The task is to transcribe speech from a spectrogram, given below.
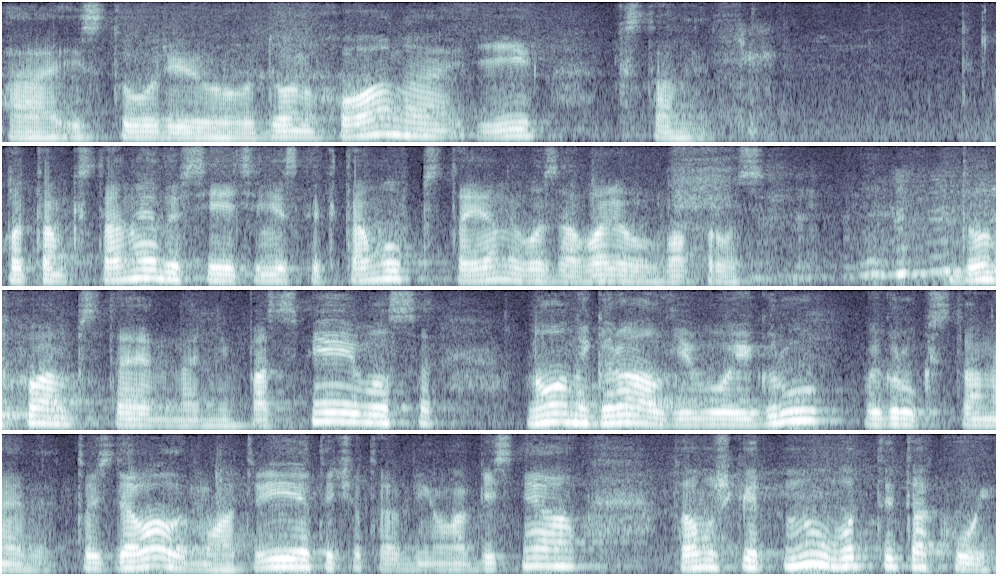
а, историю Дона Хуана и Кастанеды. Вот там Кастанеда все эти несколько томов постоянно его заваливал вопросами. Дон Хуан постоянно над ним подсмеивался, но он играл его игру, в игру Кастанеды, то есть давал ему ответы, что-то объяснял, потому что говорит, ну вот ты такой,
